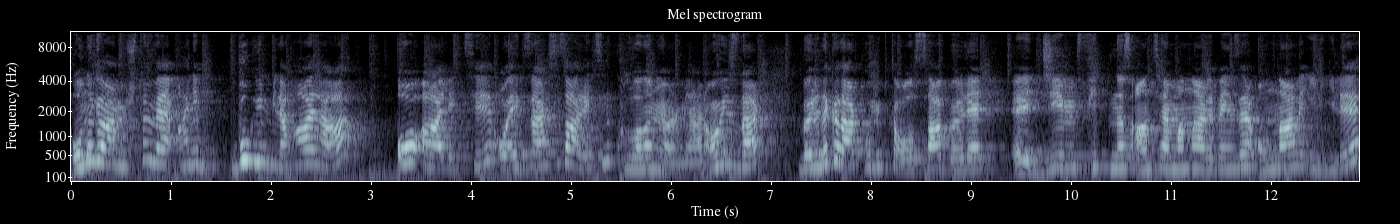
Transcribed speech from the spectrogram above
onu görmüştüm ve hani bugün bile hala o aleti, o egzersiz aletini kullanamıyorum yani. O yüzden böyle ne kadar komik de olsa böyle e, gym, fitness, antrenmanlar ve benzeri onlarla ilgili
